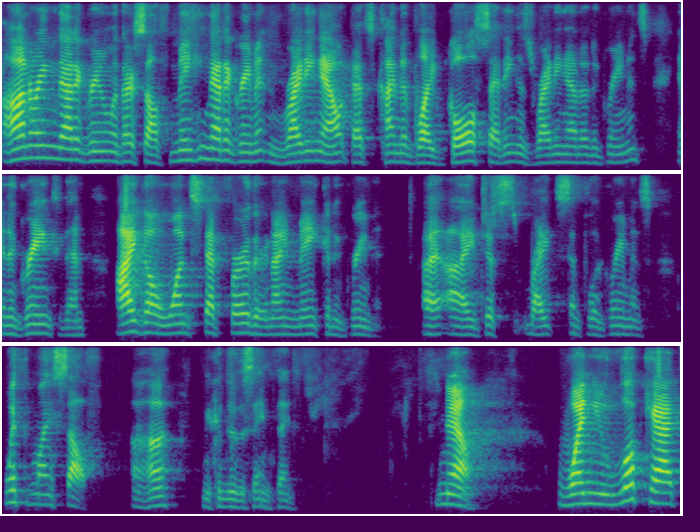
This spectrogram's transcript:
honoring that agreement with ourselves, making that agreement and writing out, that's kind of like goal setting is writing out an agreements and agreeing to them. I go one step further and I make an agreement. I, I just write simple agreements with myself. Uh huh. You can do the same thing. Now, when you look at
